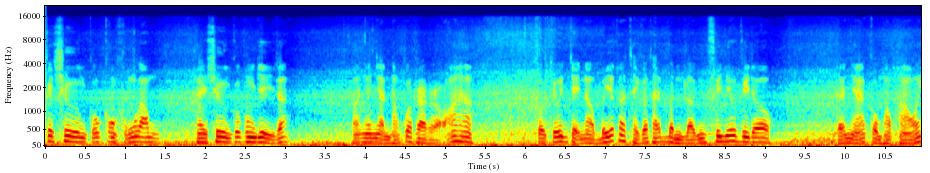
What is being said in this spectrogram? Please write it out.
cái xương của con khủng long hay xương của con gì đó. Họ nhìn không có ra rõ ha. Cô chú anh chị nào biết thì có thể bình luận phía dưới video để nhã cùng học hỏi.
